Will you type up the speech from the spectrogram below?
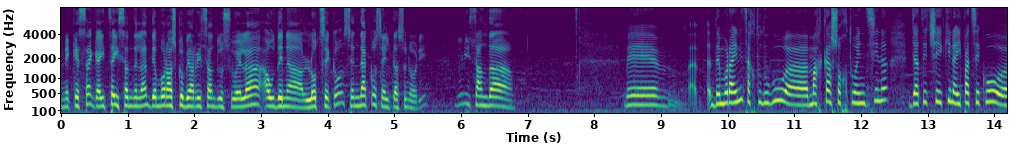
nekeza gaitza izan dela, denbora asko behar izan duzuela, hau dena lotzeko, zendako zailtasun hori? Nun izan da Be, denbora hainitz hartu dugu, uh, marka sortu hain zin, jatetxeekin aipatzeko uh,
